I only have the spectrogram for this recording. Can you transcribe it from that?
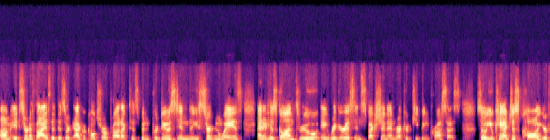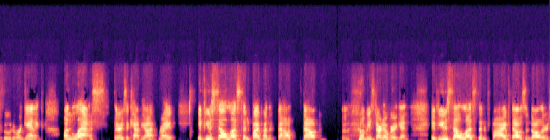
um, it certifies that this agricultural product has been produced in these certain ways and it has gone through a rigorous inspection and record keeping process. So you can't just call your food organic unless there is a caveat, right? If you sell less than 500, let me start over again. If you sell less than $5,000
